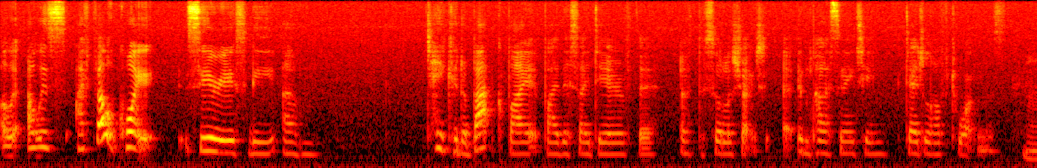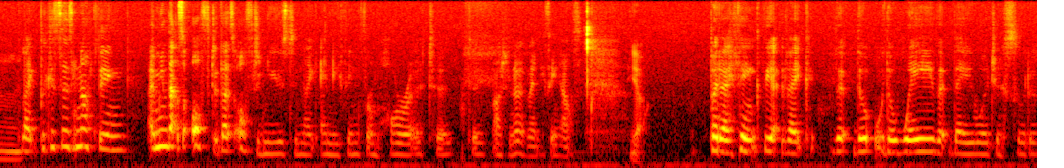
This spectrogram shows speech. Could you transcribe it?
I, I was, I felt quite seriously um, taken aback by it, by this idea of the of the Solitract impersonating dead loved ones. Like because there's nothing. I mean, that's often that's often used in like anything from horror to, to I don't know anything else. Yeah. But I think the like the the the way that they were just sort of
